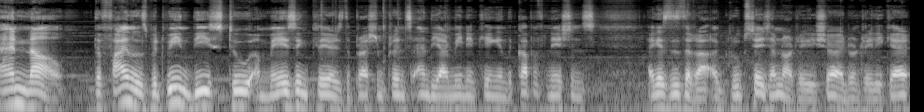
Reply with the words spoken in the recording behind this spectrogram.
And now, the finals between these two amazing players, the Prussian Prince and the Armenian King in the Cup of Nations. I guess this is the group stage. I'm not really sure. I don't really care.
